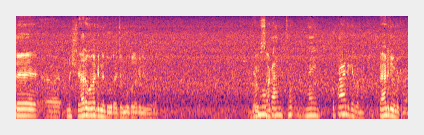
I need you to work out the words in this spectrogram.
ਤੇ ਅਹ, ਆਪਣੇ ਸ਼ਹਿਰ ਕੋਲ ਕਿੰਨੇ ਦੂਰ ਹੈ? ਜੰਮੂ ਕੋਲ ਕਿੰਨੀ ਦੂਰ ਹੈ? ਜੰਮੂ ਪੈਂਥ ਨਹੀਂ 65 ਕਿਲੋਮੀਟਰ। 65 ਕਿਲੋਮੀਟਰ ਹੈ।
